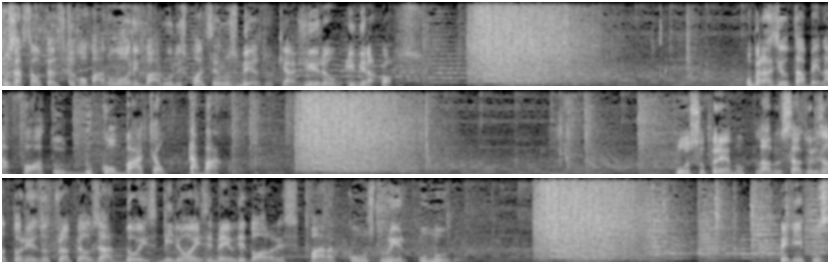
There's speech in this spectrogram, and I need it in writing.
Os assaltantes que roubaram ouro em Barulhos podem ser os mesmos que agiram em Viracopos. O Brasil está bem na foto do combate ao tabaco. O Supremo, lá nos Estados Unidos, autoriza o Trump a usar 2 milhões e meio de dólares para construir um muro. Peritos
